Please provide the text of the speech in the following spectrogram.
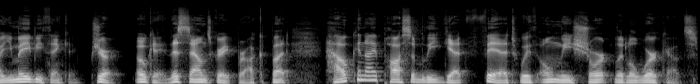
you may be thinking, sure, okay, this sounds great, Brock, but how can I possibly get fit with only short little workouts?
